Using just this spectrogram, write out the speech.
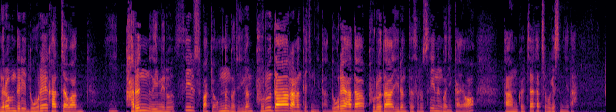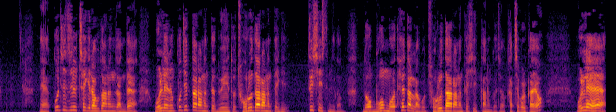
여러분들이 노래 가짜와 다른 의미로 쓰일 수밖에 없는 거죠. 이건 부르다라는 뜻입니다. 노래하다, 부르다 이런 뜻으로 쓰이는 거니까요. 다음 글자 같이 보겠습니다. 네, 꾸짖을 책이라고도 하는 자인데 원래는 꾸짖다라는 뜻 외에도 조르다라는 뜻이 있습니다. 너 무엇 무엇 해달라고 조르다라는 뜻이 있다는 거죠. 같이 볼까요? 원래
